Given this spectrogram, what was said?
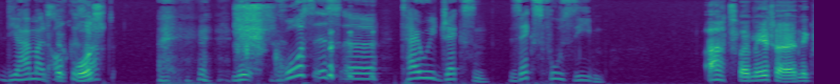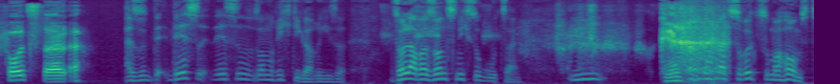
die haben halt Ist auch groß? gesagt. nee, groß ist äh, Tyree Jackson, 6 Fuß 7. ach, zwei Meter, Nick Foles-Style. äh. Also der, der, ist, der ist so ein richtiger Riese. Soll aber sonst nicht so gut sein. Hm, nochmal zurück zu Mahomes.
